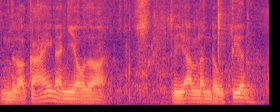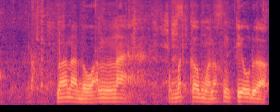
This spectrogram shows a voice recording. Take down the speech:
nửa cái là nhiều rồi. Vì ăn lần đầu tiên nó là đồ ăn lạ không mất công mà nó không tiêu được.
